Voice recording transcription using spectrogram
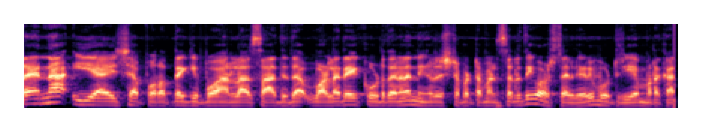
റന ഈ ആഴ്ച പുറത്തേക്ക് പോകാനുള്ള സാധ്യത വളരെ കൂടുതലാണ്. നിങ്ങൾ ഇഷ്ടപ്പെട്ട മത്സരത്തിൽ കുറച്ചു വോട്ട് ചെയ്യാൻ മറക്കാൻ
